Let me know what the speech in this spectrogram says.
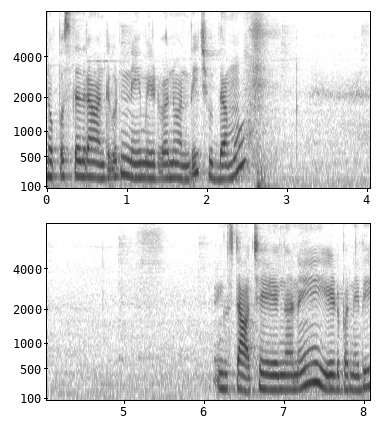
నొప్పి వస్తుందిరా అంటే కూడా నేను ఏడవను అంది చూద్దాము. ఇంక స్టార్ట్ చేయగానే ఏడుపు అనేది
